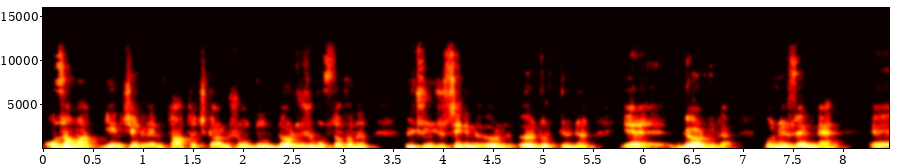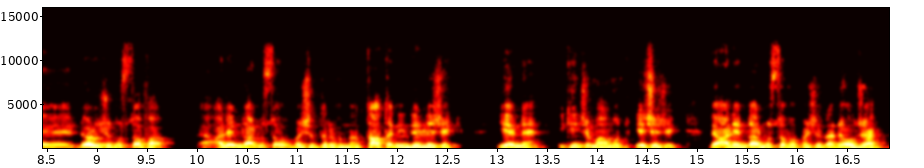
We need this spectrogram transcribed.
o zaman Yeniçerilerin tahta çıkarmış olduğu 4. Mustafa'nın 3. Selim'i öldürttüğünü e, gördüler. Bunun üzerine e, 4. Mustafa, e, Alemdar Mustafa Paşa tarafından tahttan indirilecek. Yerine 2. Mahmut geçecek. Ve Alemdar Mustafa Paşa da ne olacak?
